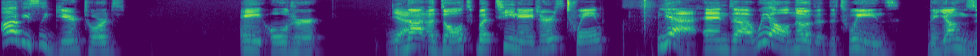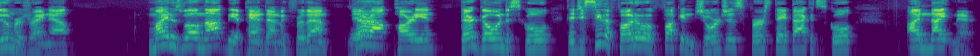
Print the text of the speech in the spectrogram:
obviously geared towards a older, Yeah. not adults, but teenagers. tween. Yeah, and uh, we all know that the tweens, the young Zoomers right now, might as well not be a pandemic for them. They're out partying. They're going to school. Did you see the photo of fucking George's first day back at school? A nightmare.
